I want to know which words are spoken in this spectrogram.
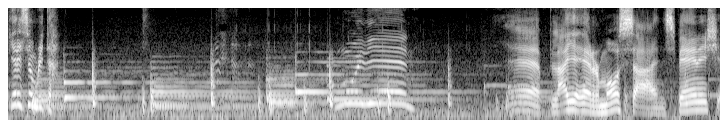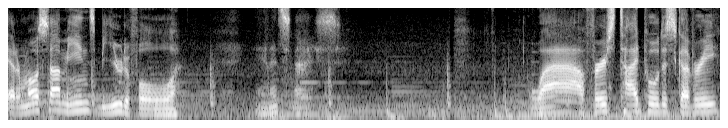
¿Quieres sombrita? Muy bien. Yeah, Playa Hermosa. In Spanish, hermosa means beautiful. And it's nice. Wow, first tide pool discovery.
